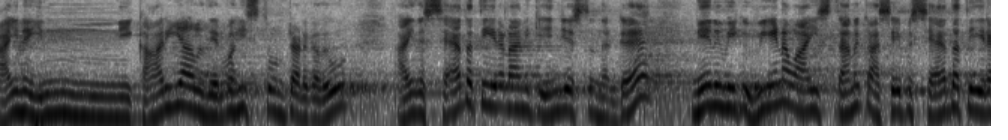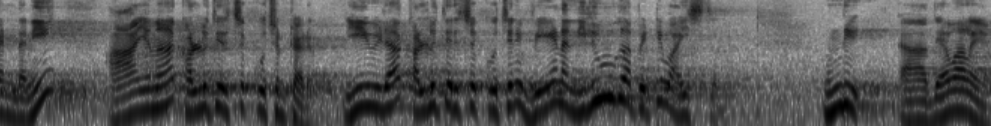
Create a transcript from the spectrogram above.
ఆయన ఇన్ని కార్యాలు నిర్వహిస్తూ ఉంటాడు కదూ. ఆయన సేద తీరడానికి ఏం చేస్తుందంటే నేను మీకు వీణ వాయిస్తాను కాసేపు సేద తీరండని ఆయన కళ్ళు తెరిచి కూర్చుంటాడు. ఈవిడ కళ్ళు తెరిచి కూర్చొని వీణ నిలువుగా పెట్టి వాయిస్తుంది. ఉంది ఆ దేవాలయం.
